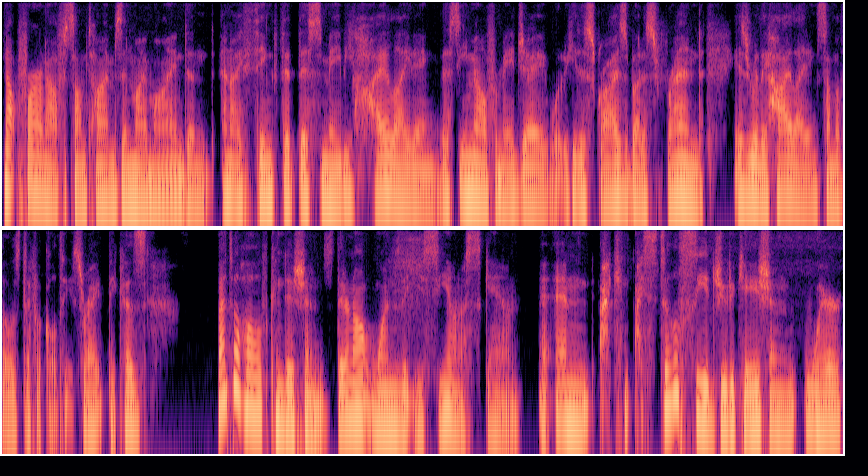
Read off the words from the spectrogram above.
not far enough sometimes in my mind. And and I think that this may be highlighting this email from AJ, what he describes about his friend is really highlighting some of those difficulties, right? Because mental health conditions, they're not ones that you see on a scan. And I can I still see adjudication where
